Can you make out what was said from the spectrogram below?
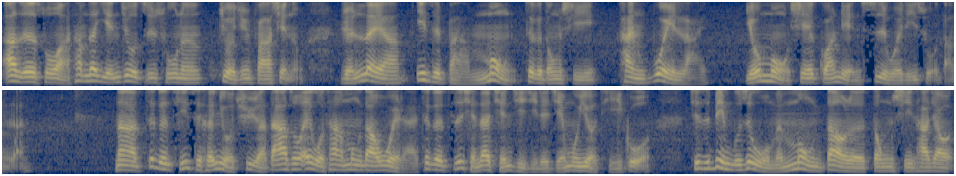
阿德勒说啊，他们在研究之初呢，就已经发现了人类啊，一直把梦这个东西和未来有某些关联视为理所当然。那这个其实很有趣啊，大家说，哎，我常常梦到未来。这个之前在前几集的节目也有提过，其实并不是我们梦到了东西，它叫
